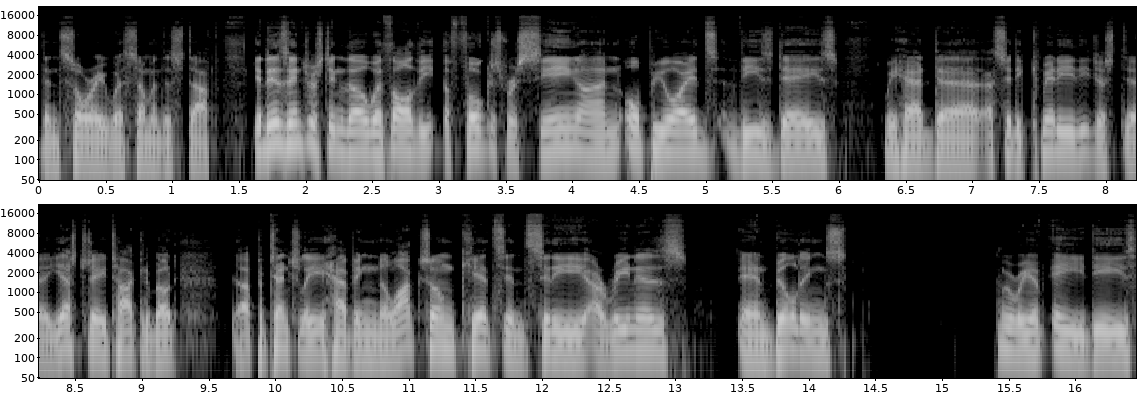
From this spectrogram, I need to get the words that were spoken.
than sorry with some of this stuff. It is interesting though, with all the, the focus we're seeing on opioids these days. We had uh, a city committee just uh, yesterday talking about uh, potentially having naloxone kits in city arenas and buildings where we have AEDs.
